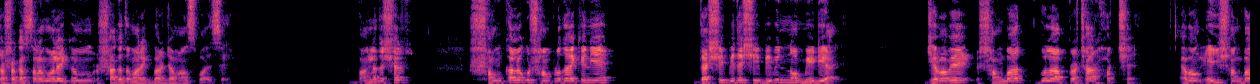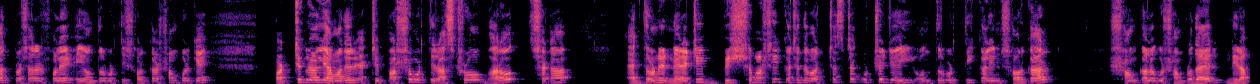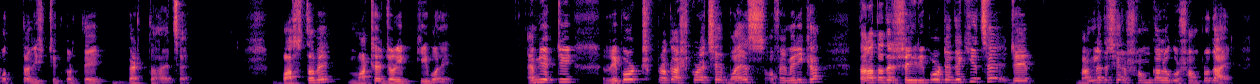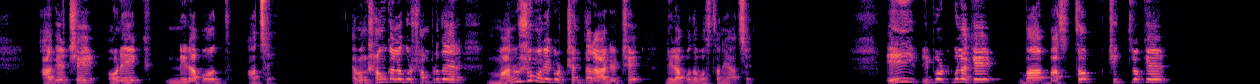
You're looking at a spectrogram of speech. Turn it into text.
দর্শক, আসসালামু আলাইকুম। স্বাগতম আরেকবার জামান্স বয়েসে বাংলাদেশের সংখ্যালঘু সম্প্রদায়কে নিয়ে দেশি, বিদেশি বিভিন্ন মিডিয়ায় যেভাবে সংবাদগুলা প্রচার হচ্ছে এবং এই সংবাদ প্রচারের ফলে এই অন্তর্বর্তী সরকার সম্পর্কে পার্টিকুলারলি আমাদের একটি পার্শ্ববর্তী রাষ্ট্র ভারত, সেটা এক ধরনের ন্যারেটিভ বিশ্ববাসীর কাছে দেওয়ার চেষ্টা করছে যে এই অন্তর্বর্তীকালীন সরকার সংখ্যালঘু সম্প্রদায়ের নিরাপত্তা নিশ্চিত করতে ব্যর্থ হয়েছে। বাস্তবে মাঠের জরিপ কি বলে? এমনি একটি রিপোর্ট প্রকাশ করেছে বয়েস অফ আমেরিকা। তারা তাদের সেই রিপোর্টে দেখিয়েছে যে বাংলাদেশের সংখ্যালঘু সম্প্রদায় আগের চেয়ে অনেক নিরাপদ আছে এবং সংখ্যালঘু সম্প্রদায়ের মানুষও মনে করছেন তারা আগের চেয়ে নিরাপদ অবস্থানে আছে। এই রিপোর্টগুলোকে বা বাস্তব চিত্রকে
